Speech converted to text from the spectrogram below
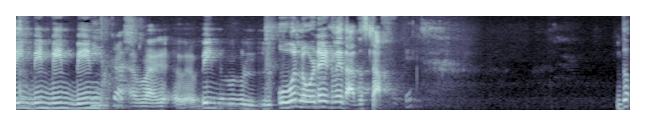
been been been been crushed. uh, uh, been overloaded with other stuff Okay. the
